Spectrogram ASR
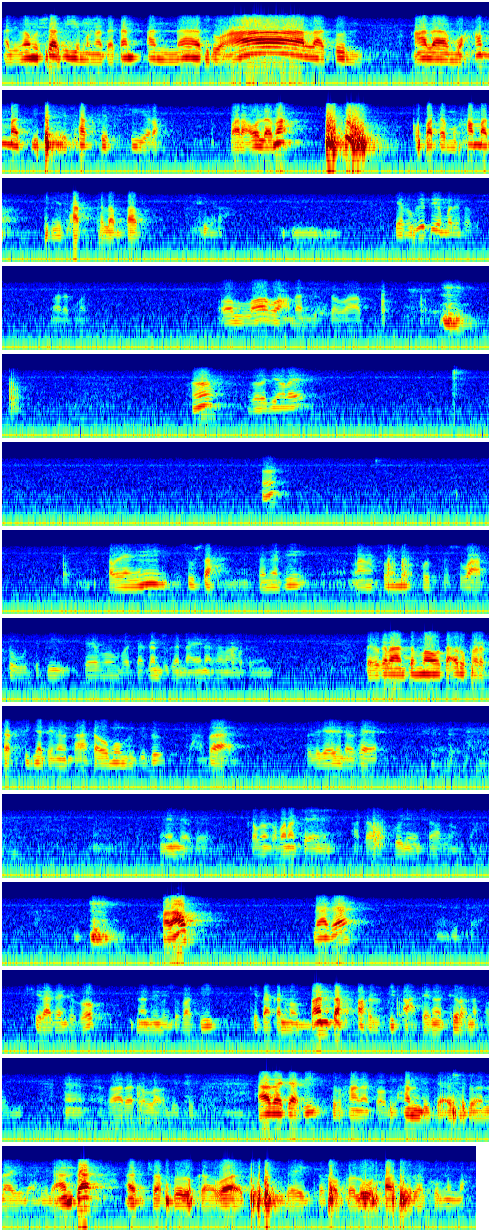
Al-Imam Syafi'i mengatakan an-nasu alatun ala Muhammad bin Ishaq sirah. Para ulama butuh kepada Muhammad bin Ishaq dalam bab sirah. Hmm. Ya begitu yang bagus. Wallahu a'lam bishawab. Hah? Ada lagi yang lain? Hah? Kalau yang ini susah, soalnya sih langsung nyebut sesuatu, jadi saya mau membacakan juga tidak enak sama antum. Tapi kalau antum mau tak rubah redaksinya dengan bahasa umum begitu, sahabat. Tapi kayaknya tidak saya. Ini tidak saya. Kapan-kapan aja ini, ada waktunya insya Allah. Halo? Tidak ada? Ya, yang cukup. Nanti besok pagi kita akan membantah ahlul bid'ah dengan sirah nabawi. Nah, barakallahu. هذا كافي سبحانك وبحمدك أشهد أن لا إله إلا أنت أستغفرك وأتوب إليك. تفضلوا حفظكم الله.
